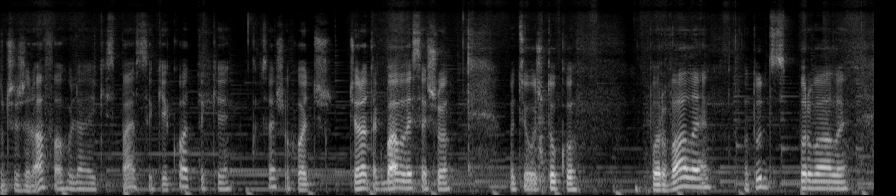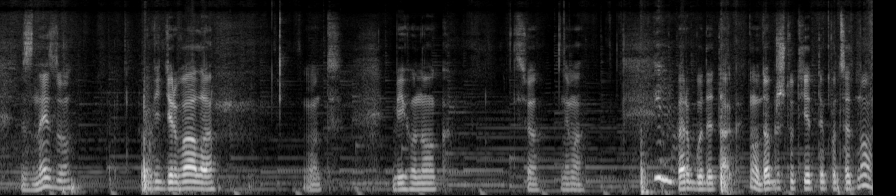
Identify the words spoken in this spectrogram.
Тут ще жирафа гуляє, якісь песики, котики, все, що хочеш. Вчора так бавилися, що оцю штуку порвали, отут порвали, знизу відірвала. От, бігунок. Все, нема. Тепер буде так. Ну, добре, що тут є типу це дно,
